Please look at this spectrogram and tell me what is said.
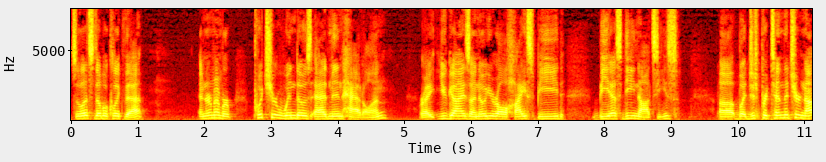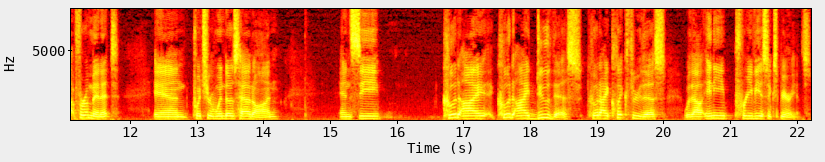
So let's double click that. And remember, put your Windows admin hat on, right? You guys, I know you're all high speed BSD Nazis. uh, but just pretend that you're not for a minute and put your Windows hat on and see could I, could I do this? Could I click through this without any previous experience?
